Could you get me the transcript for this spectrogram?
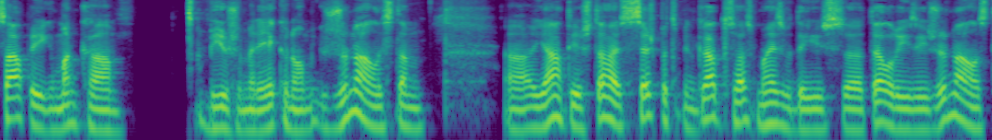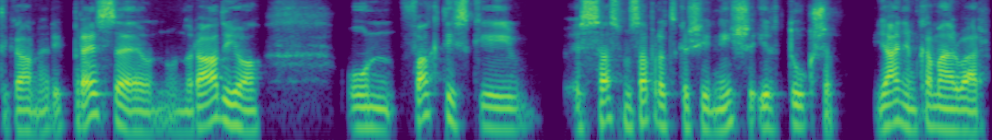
sāpīgi man kā bijušam arī ekonomikas žurnālistam. Jā, tieši tā, es 16 gadus esmu aizvadījis televīzijas žurnālistikā, un arī presē un, un radio. Un faktiski es esmu sapratis, ka šī niša ir tukša. Jāņem, kamēr var.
